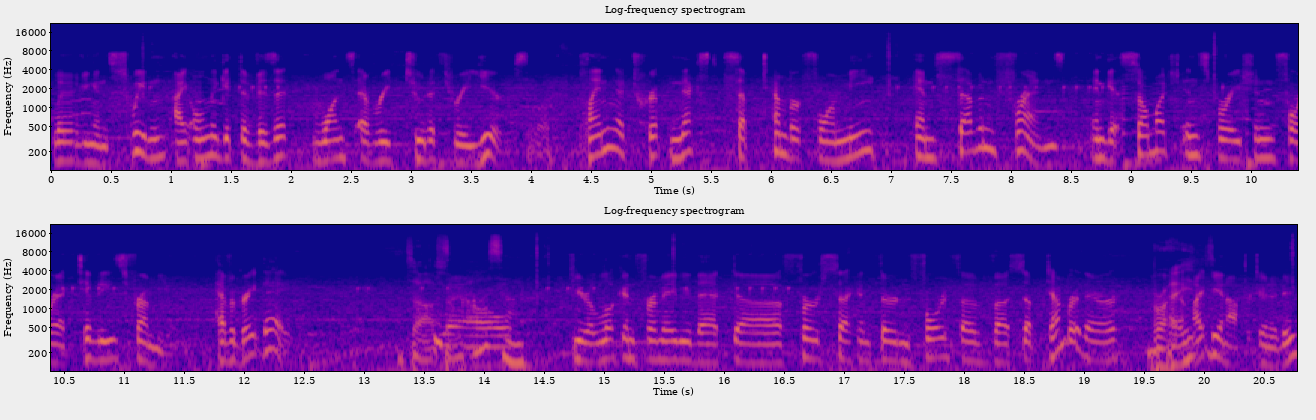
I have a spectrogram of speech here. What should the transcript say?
Living in Sweden, I only get to visit once every two to three years. Planning a trip next September for me and seven friends and get so much inspiration for activities from you. Have a great day. It's awesome. Well, Awesome. If you're looking for maybe that uh, first, second, third, and fourth of uh, September, there Right. that might be an opportunity.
